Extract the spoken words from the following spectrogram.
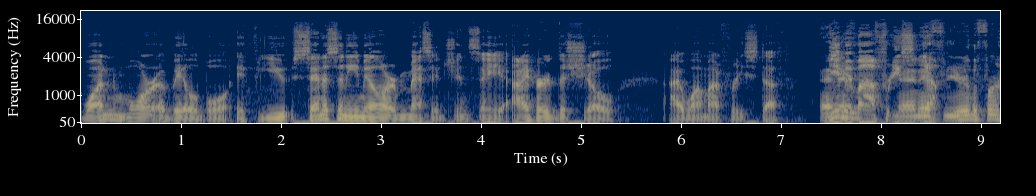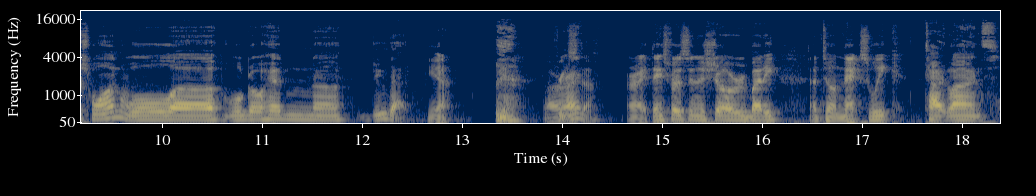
one more available. If you send us an email or message and say, "I heard the show, I want my free stuff," and give me my free And stuff. And if you're the first one, we'll uh, we'll go ahead and uh, do that. yeah, All free right. stuff. All right, thanks for listening to the show, everybody. Until next week, Tight lines.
